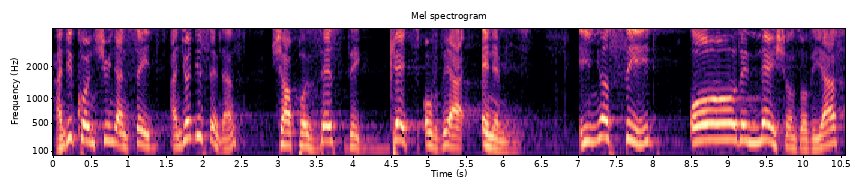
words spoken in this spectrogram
And he continued and said, And your descendants shall possess the gates of their enemies. In your seed, all the nations of the earth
